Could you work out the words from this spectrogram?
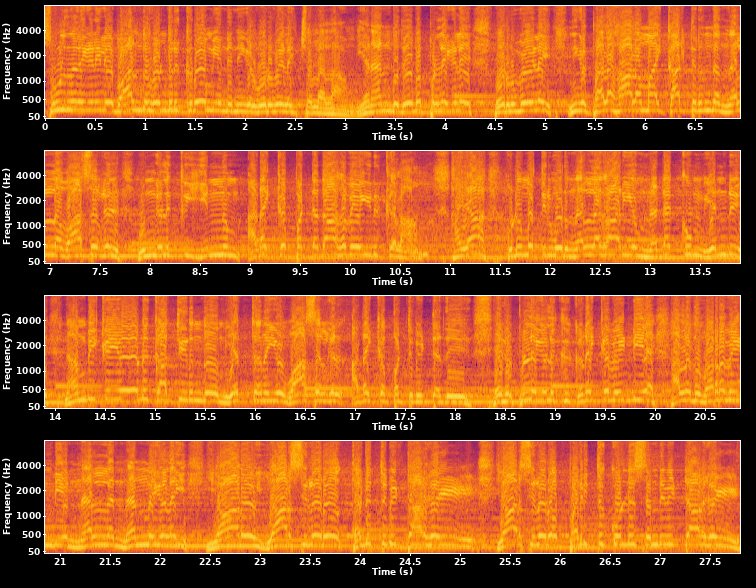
சூழ்நிலைகளிலே வாழ்ந்து கொண்டிருக்கிறோம் என்று நீங்கள் ஒருவேளை சொல்லலாம். என் அன்பு தேவ பிள்ளைகளே ஒருவேளை நீங்கள் பலகாலமாய் காத்திருந்த நல்ல வாசல்கள் உங்களுக்கு இன்னும் அடைக்கப்பட்டதாகவே இருக்கலாம். ஐயா குடும்பத்தில் ஒரு நல்ல காரியம் நடக்கும் என்று நம்பிக்கையோடு காத்திருந்தோம். எத்தனையோ வாசல்கள் அடைக்கப்பட்டு விட்டது. எங்கள் பிள்ளைகளுக்கு கிடைக்க வேண்டிய அல்லது வர வேண்டிய நல்ல நன்மைகளை யாரோ யார் சிலரோ தடுத்து விட்டார்கள். யார் சிலரோ பறித்து கொண்டு சென்று விட்டார்கள்.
